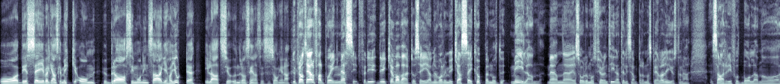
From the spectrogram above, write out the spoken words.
Och det säger väl ganska mycket om hur bra Simone Inzaghi har gjort det i Lazio under de senaste säsongerna. Du pratar i alla fall poängmässigt, för det, det kan vara värt att säga. Nu var de ju kassa i kuppen mot Milan, men eh, jag såg dem mot Fiorentina till exempel, där man spelade just den här Sarri-fotbollen och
